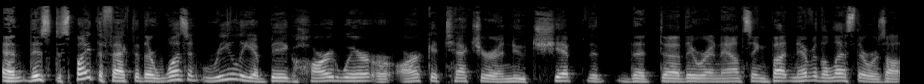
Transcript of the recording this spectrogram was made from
And this, despite the fact that there wasn't really a big hardware or architecture, a new chip that that uh, they were announcing, but nevertheless, there was a,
